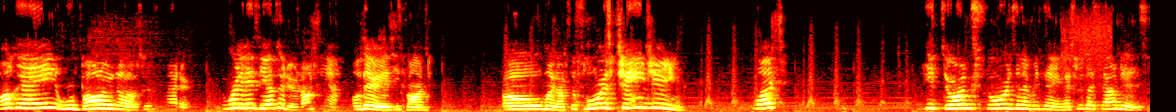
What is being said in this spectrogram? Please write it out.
Okay, we're baller though, so it doesn't matter. Where is the other dude? I don't see him. Oh, there he is. He spawned. Oh my gosh, the floor is changing. What? He's throwing swords and everything. That's what that sound is.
